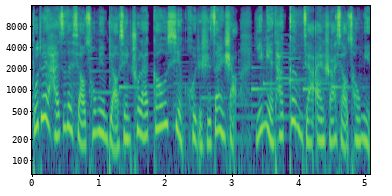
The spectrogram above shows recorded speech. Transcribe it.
不对孩子的小聪明表现出来高兴或者是赞赏，以免他更加爱耍小聪明。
